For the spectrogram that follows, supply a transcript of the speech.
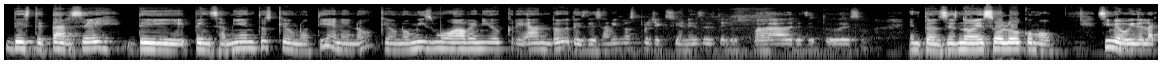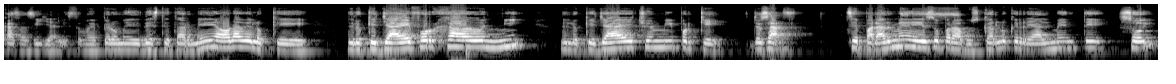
destetarse de pensamientos que uno tiene, ¿no? Que uno mismo ha venido creando desde esas mismas proyecciones, desde los padres, de todo eso. Entonces no es solo como, sí me voy de la casa, sí, ya listo, me- pero me destetarme ahora de lo que, de lo que ya he forjado en mí, de lo que ya he hecho en mí, porque, o sea, separarme de eso para buscar lo que realmente soy,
